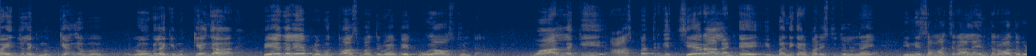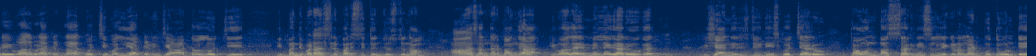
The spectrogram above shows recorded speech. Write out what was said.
వైద్యులకి ముఖ్యంగా రోగులకి ముఖ్యంగా పేదలే ప్రభుత్వ ఆసుపత్రి వైపు ఎక్కువగా వస్తుంటారు. వాళ్ళకి ఆసుపత్రికి చేరాలంటే ఇబ్బందికర పరిస్థితులు ఉన్నాయి. ఇన్ని సంవత్సరాలు అయిన తర్వాత కూడా ఇవాళ కూడా అక్కడ దాకా వచ్చి మళ్ళీ అక్కడి నుంచి ఆటోల్లో వచ్చి ఇబ్బంది పడాల్సిన పరిస్థితిని చూస్తున్నాం. ఆ సందర్భంగా ఇవాళ ఎమ్మెల్యే గారు ఒక విషయాన్ని దృష్టికి తీసుకొచ్చారు. టౌన్ బస్ సర్వీసులను ఇక్కడ నడుపుతూ ఉంటే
